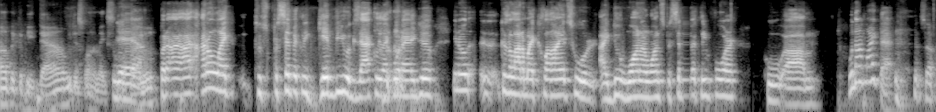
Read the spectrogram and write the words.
up, it could be down. We just want to make some Yeah, money. but I I- I don't like to specifically give you exactly like what I do. You know, because a lot of my clients who are, I do one on one specifically for, who um will not like that. so,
